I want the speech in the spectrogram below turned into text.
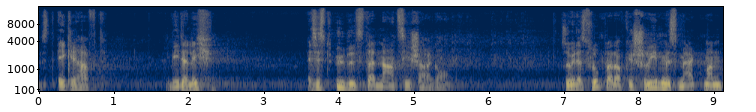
ist ekelhaft, widerlich. Es ist übelster Nazi-Jargon. So wie das Flugblatt auch geschrieben ist, merkt man,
